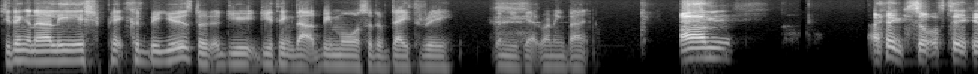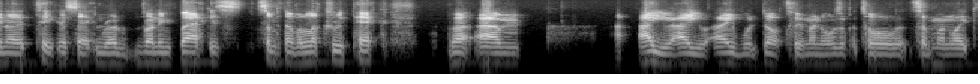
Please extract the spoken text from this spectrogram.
do you think an early-ish pick could be used, or do you do you think that would be more sort of day three when you get running back? Um, I think sort of taking a taking a second run running back is something of a luxury pick, but um, I I I would not turn my nose up at all at someone like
